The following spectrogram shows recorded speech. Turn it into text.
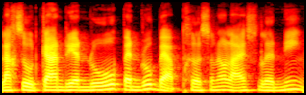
หลักสูตรการเรียนรู้เป็นรูปแบบ personalized learning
